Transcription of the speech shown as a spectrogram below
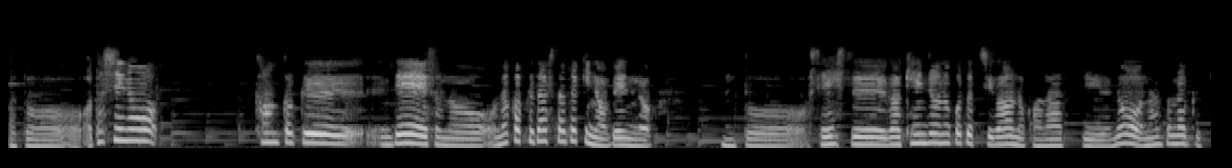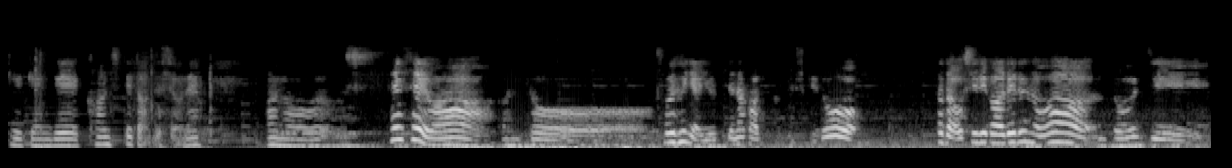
あと、私の感覚で、その、お腹下した時の便のうんと、性質が健常のこと違うのかなっていうのをなんとなく経験で感じてたんですよね。あの、先生は、うんと、そういうふうには言ってなかったんですけど、ただお尻が荒れるのは、うんと、うんち、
